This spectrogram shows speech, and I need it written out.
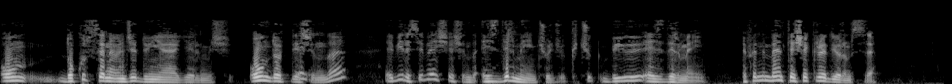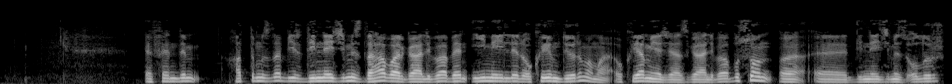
19 sene önce dünyaya gelmiş. 14 yaşında. E, birisi 5 yaşında. Ezdirmeyin çocuğu. Küçük büyüğü ezdirmeyin. Efendim ben teşekkür ediyorum size. Efendim hattımızda bir dinleyicimiz daha var galiba. Ben e-mailleri okuyayım diyorum ama okuyamayacağız galiba. Bu son e, e, dinleyicimiz olur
